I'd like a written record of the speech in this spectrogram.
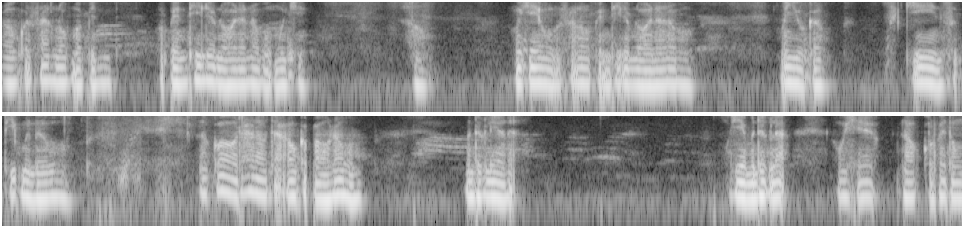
เราก็สร้างโลกมาเป็นมาเป็นที่เรียบร้อยแล้วนะผมโอเคเอาโอเคผมสร้างโลกเป็นที่เรียบร้อยแล้วนะผมมาอยู่กับสกีนสตีฟเหมือนเดิมผม แล้วก็ถ้าเราจะเอากระเป๋านะผมบันทึกเรียนอะโอเคบันทึกแล้วโอเค เรากดไปตรง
